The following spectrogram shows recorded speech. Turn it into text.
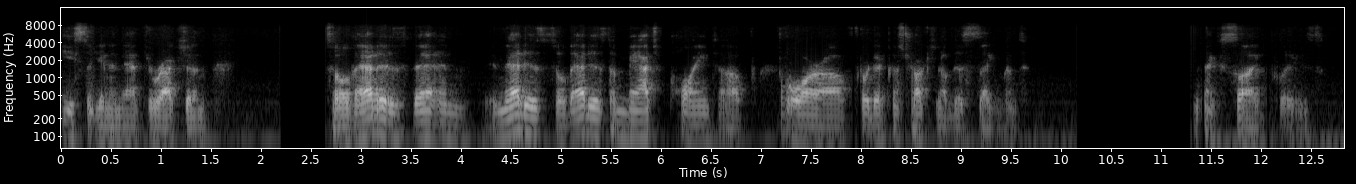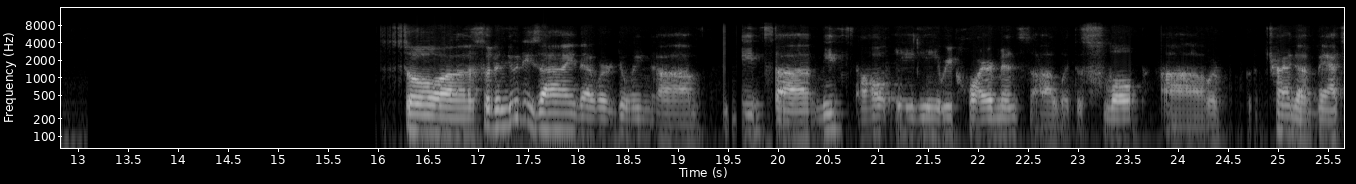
east again in that direction. So that is and, and that is so that is the match point uh, for uh, for the construction of this segment. Next slide, please. So, uh, so the new design that we're doing um, meets uh, meets all ADA requirements uh, with the slope. Uh, we're trying to match,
